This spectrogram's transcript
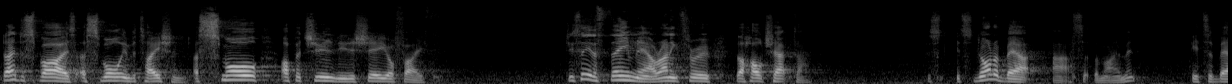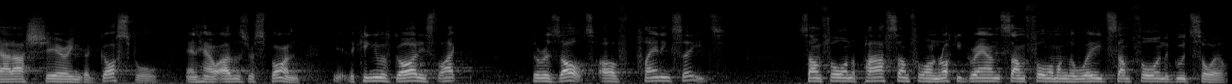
Don't despise a small invitation, a small opportunity to share your faith. Do you see the theme now running through the whole chapter? It's not about us at the moment, it's about us sharing the gospel and how others respond. The kingdom of God is like the results of planting seeds. Some fall on the path, some fall on rocky ground, some fall among the weeds, some fall in the good soil.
